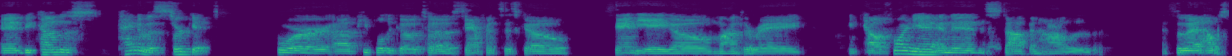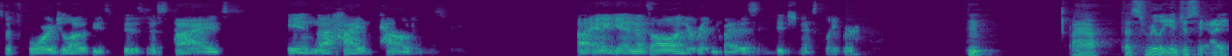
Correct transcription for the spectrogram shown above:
and it becomes kind of a circuit for uh, people to go to San Francisco, San Diego, Monterey, in California, and then stop in Honolulu. And so that helps to forge a lot of these business ties in the hide and tallow industry. Uh, and again, that's all underwritten by this indigenous labor. Hmm. Ah, that's really interesting. I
